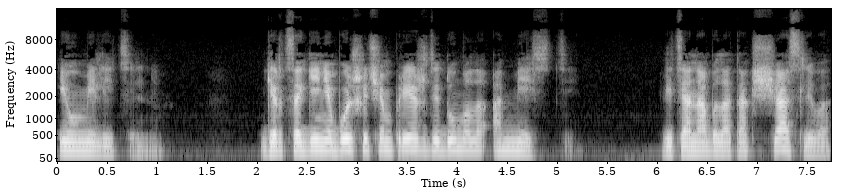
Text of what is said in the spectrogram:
и умилительным. Герцогиня больше, чем прежде, думала о мести. Ведь она была так счастлива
